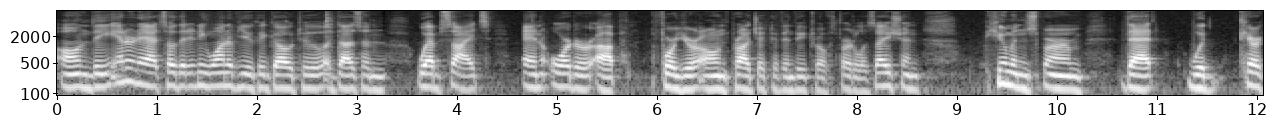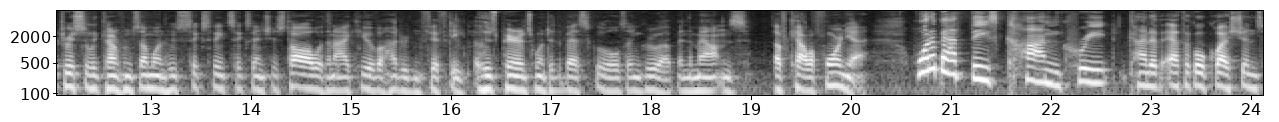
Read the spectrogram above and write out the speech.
on the internet so that any one of you could go to a dozen websites and order up for your own project of in vitro fertilization human sperm that would characteristically come from someone who's six feet six inches tall with an IQ of 150, whose parents went to the best schools and grew up in the mountains of California. What about these concrete kind of ethical questions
